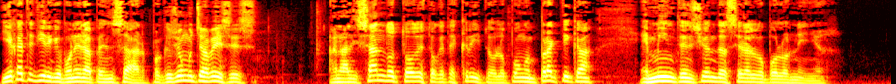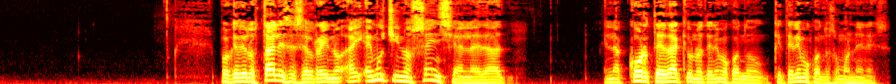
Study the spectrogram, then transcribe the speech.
Y acá te tiene que poner a pensar, porque yo muchas veces, analizando todo esto que te he escrito, lo pongo en práctica en mi intención de hacer algo por los niños. Porque de los tales es el reino. Hay, mucha inocencia en la edad en la corta edad que uno tenemos cuando, que tenemos cuando somos nenes.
